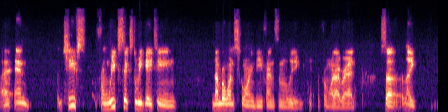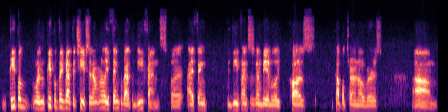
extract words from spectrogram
Uh, and Chiefs, from week six to week 18, number one scoring defense in the league, from what I read. So like people when people think about the Chiefs, they don't really think about the defense, but I think the defense is going to be able to cause a couple turnovers. Um,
